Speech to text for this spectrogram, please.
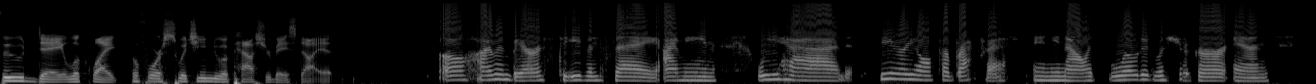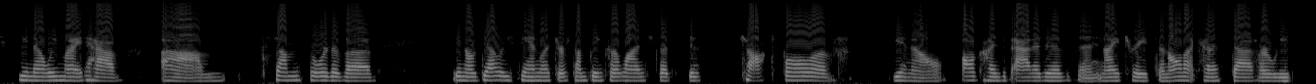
food day look like before switching to a pasture based diet? Oh, I'm embarrassed to even say. I mean, we had cereal for breakfast, and you know, it's loaded with sugar, and you know, we might have um, some sort of a you know deli sandwich or something for lunch that's just chocked full of, you know, all kinds of additives and nitrates and all that kind of stuff, or we'd,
